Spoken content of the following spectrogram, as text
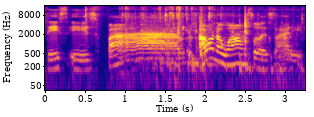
This is five. I don't know why I'm so excited.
